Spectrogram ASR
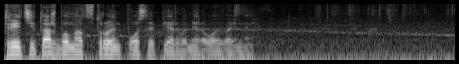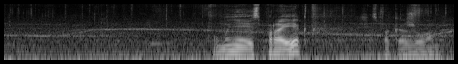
Третий этаж был надстроен после Первой мировой войны. У меня есть проект. Сейчас покажу вам.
